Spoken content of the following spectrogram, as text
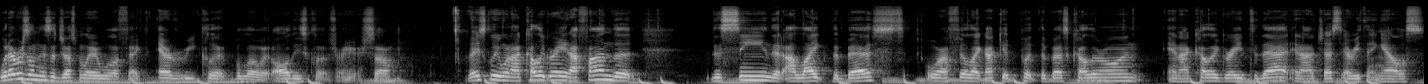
whatever's on this adjustment layer will affect every clip below it all these clips right here. So basically when I color grade I find the the scene that I like the best or I feel like I could put the best color on and I color grade to that and I adjust everything else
